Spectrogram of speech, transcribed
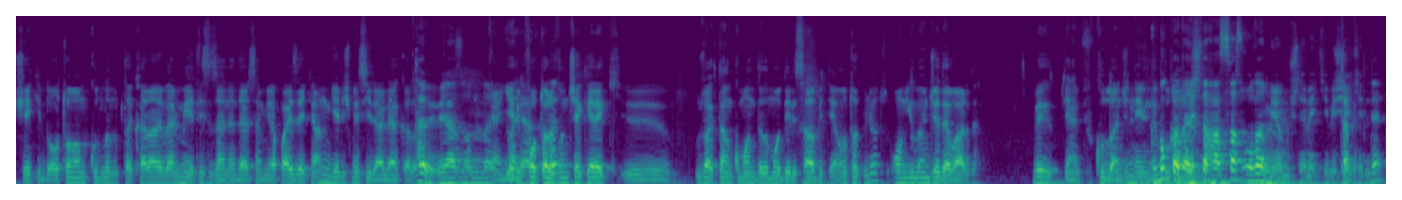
şekilde otonom kullanıp da karar verme yetisi zannedersem yapay zekanın gelişmesiyle alakalı. Tabii biraz onunla Yani alakalı. fotoğrafını çekerek e, uzaktan kumandalı modeli sabitleyen otopilot 10 yıl önce de vardı. Ve yani kullanıcının elinde Bu kadar işte hassas olamıyormuş demek ki bir Tabii. şekilde.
